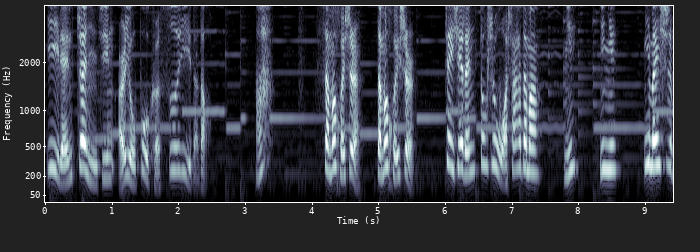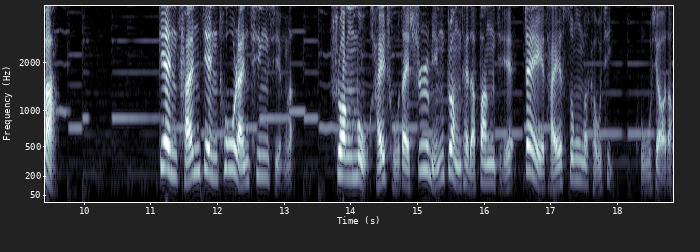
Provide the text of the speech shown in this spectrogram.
一脸震惊而又不可思议的道：“啊，怎么回事？怎么回事？这些人都是我杀的吗？你、你、你、你没事吧？”见残剑突然清醒了，双目还处在失明状态的方杰这才松了口气，苦笑道。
